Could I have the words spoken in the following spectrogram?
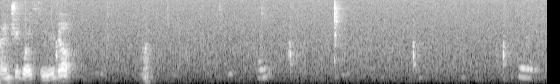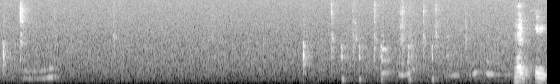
Why didn't you guys through your? Huh? Have. Yay.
